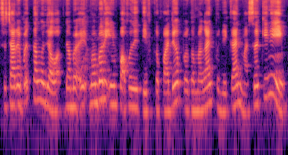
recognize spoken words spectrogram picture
secara bertanggungjawab dan memberi impak positif kepada perkembangan pendidikan masa kini.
